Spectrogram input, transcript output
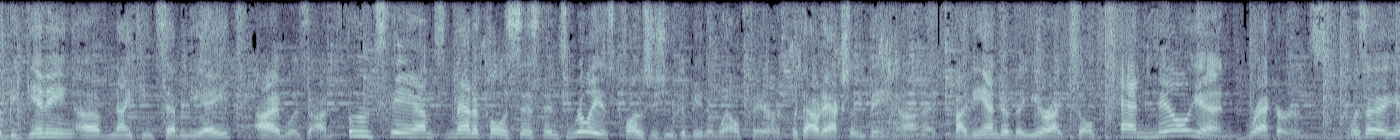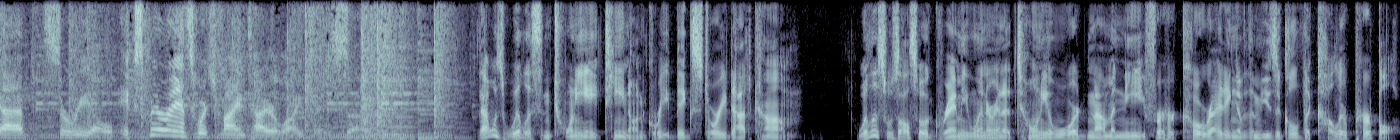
The beginning of 1978, I was on food stamps, medical assistance, really as close as you could be to welfare without actually being on it. By the end of the year, I'd sold 10 million records. It was a uh, surreal experience, which my entire life is. So. That was Willis in 2018 on GreatBigStory.com. Willis was also a Grammy winner and a Tony Award nominee for her co writing of the musical The Color Purple.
